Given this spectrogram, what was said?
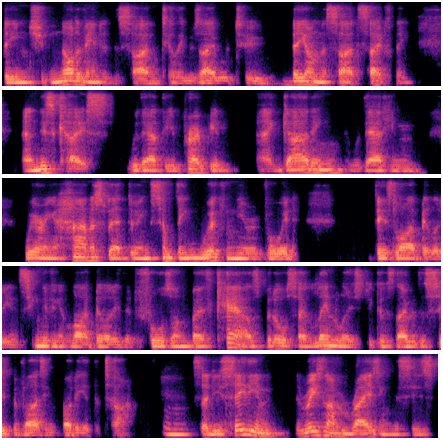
Dean should not have entered the site until he was able to be on the site safely. And in this case, without the appropriate uh, guarding, without him wearing a harness, without doing something working near a void, there's liability and significant liability that falls on both cows, but also Lendlease because they were the supervising body at the time. Mm-hmm. So, do you see the, the reason I'm raising this is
